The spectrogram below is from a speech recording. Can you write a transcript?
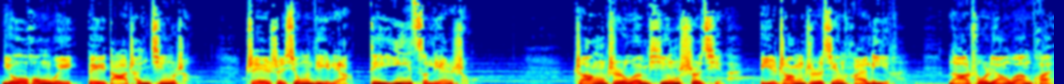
牛宏伟被打成轻伤，这是兄弟俩第一次联手。张执文平视起来比张执新还厉害，拿出两万块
